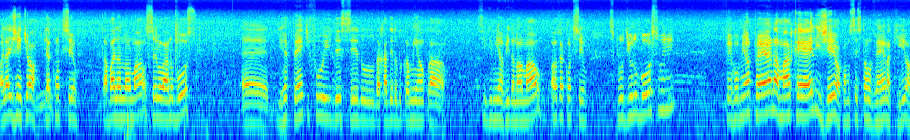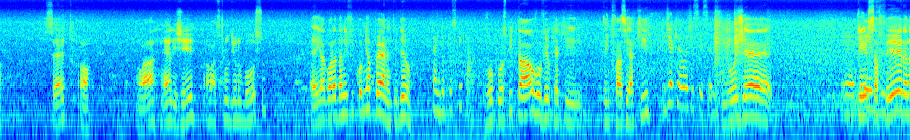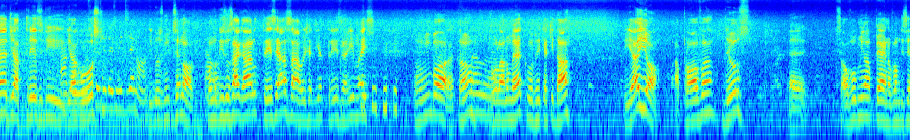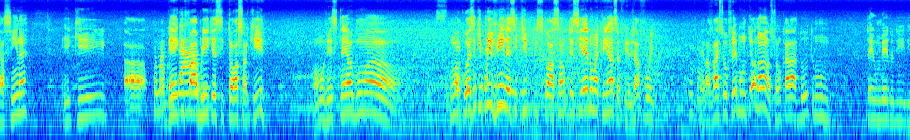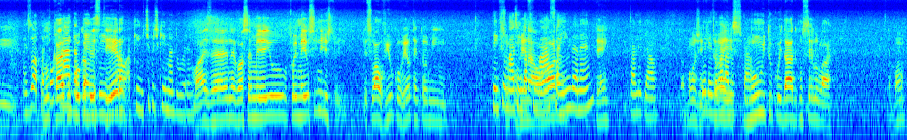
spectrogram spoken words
Olha aí, gente, ó, o que aconteceu. Trabalhando normal, celular no bolso. É, de repente fui descer do, da cadeira do caminhão para seguir minha vida normal. Olha o que aconteceu. Explodiu no bolso e ferrou minha perna. A marca é LG, ó, como vocês estão vendo aqui, ó. Certo? Ó. Vamos lá, LG. Olha lá, explodiu no bolso. É, e agora danificou minha perna, entendeu? Tá indo pro hospital. Vou pro hospital, vou ver o que é que tem que fazer aqui. Que dia que é hoje, Cícero? E hoje é É, terça-feira, né? Dia 13 de, 13 de agosto de 2019. de 2019. Tá Como ótimo. diz o Zagalo, 13 é azar. Hoje é dia 13 aí, mas vamos embora. Então, Falou. vou lá no médico, vou ver o que é que dá. E aí, ó, a prova, Deus é, salvou minha perna, vamos dizer assim, né? E que a- Tomar alguém que cuidado. fabrica esse troço aqui, vamos ver se tem alguma uma coisa que super previne esse aquecido. tipo de situação, porque se é numa criança, filho, já foi. Ela vai sofrer muito. Eu não, eu sou um cara adulto, não tenho medo de. de- Mas ó, tá Não torrada cai com pouca dele, besteira. ó. Aqui, o tipo de queimadura. Mas é, o negócio é meio. Foi meio sinistro. O pessoal viu, correu, tentou me. Tem filmagem da fumaça hora. ainda, né? Tem. Tá legal. Tá bom, gente? Beleza, então é isso. hospital. Muito cuidado com o celular. Tá bom?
